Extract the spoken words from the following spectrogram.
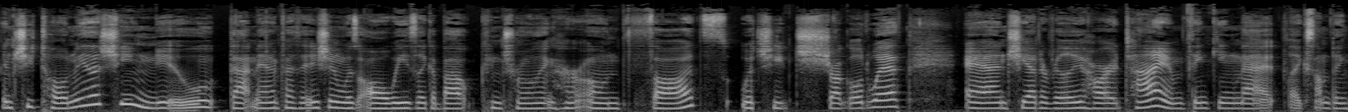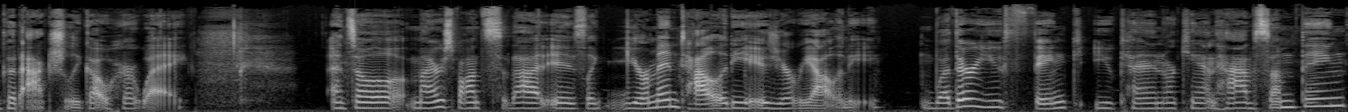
And she told me that she knew that manifestation was always like about controlling her own thoughts, which she struggled with. And she had a really hard time thinking that like something could actually go her way. And so my response to that is like your mentality is your reality whether you think you can or can't have something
